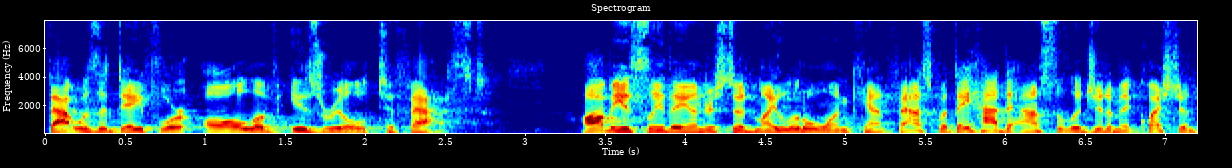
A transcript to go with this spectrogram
that was a day for all of Israel to fast. Obviously, they understood my little one can't fast, but they had to ask the legitimate question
